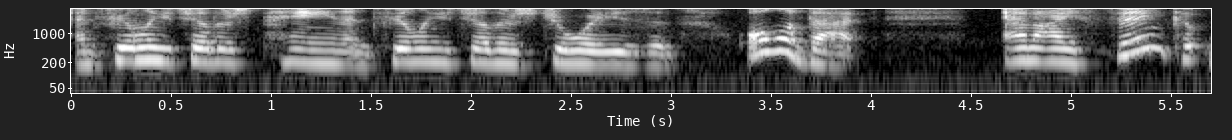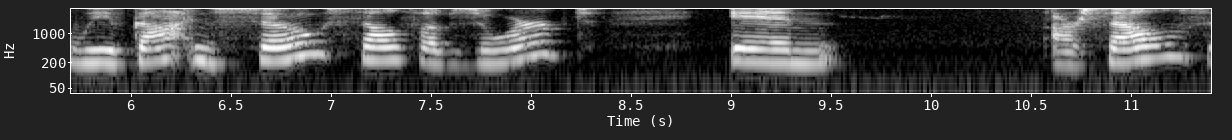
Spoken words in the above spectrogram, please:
and feeling each other's pain and feeling each other's joys and all of that. And I think we've gotten so self absorbed in ourselves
